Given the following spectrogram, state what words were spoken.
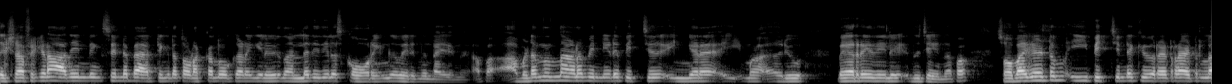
ദക്ഷിണാഫ്രിക്കയുടെ ആദ്യ ഇന്നിങ്സിന്റെ ബാറ്റിങ്ങിന്റെ തുടക്കം നോക്കുകയാണെങ്കിൽ ഒരു നല്ല രീതിയിൽ സ്കോറിങ് വരുന്നുണ്ടായിരുന്നു. അപ്പൊ അവിടെ നിന്നാണ് പിന്നീട് പിച്ച് ഇങ്ങനെ ഒരു വേറെ രീതിയിൽ ഇത് ചെയ്യുന്നത്. അപ്പൊ സ്വാഭാവികമായിട്ടും ഈ പിച്ചിന്റെ ക്യൂറേറ്റർ ആയിട്ടുള്ള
